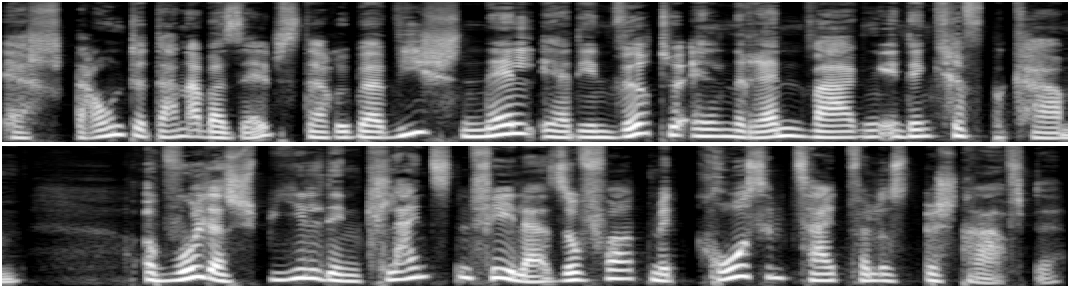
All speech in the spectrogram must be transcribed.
Er staunte dann aber selbst darüber, wie schnell er den virtuellen Rennwagen in den Griff bekam, obwohl das Spiel den kleinsten Fehler sofort mit großem Zeitverlust bestrafte.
